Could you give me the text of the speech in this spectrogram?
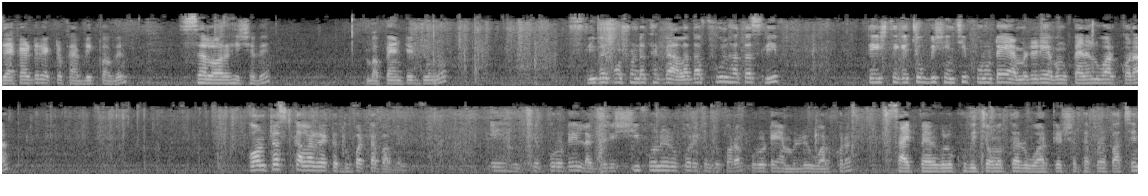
জ্যাকার্ডের একটা ফ্যাব্রিক পাবেন, সালোয়ার হিসেবে। বা প্যান্টের জন্য। স্লিভের পোর্শনটা থাকবে আলাদা, ফুল হাতা স্লিভ, তেইশ থেকে চব্বিশ ইঞ্চি, পুরোটাই এমব্রয়ডারি এবং প্যানেল ওয়ার্ক করা। কন্ট্রাস্ট কালারের একটা দুপাট্টা পাবেন। এই হচ্ছে পুরোটাই লাক্সারি শিফনের উপরে কিন্তু করা, পুরোটাই এমব্রয়ডারি ওয়ার্ক করা। সাইড প্যানেলগুলো খুবই চমৎকার ওয়ার্কের সাথে আপনারা পাচ্ছেন।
